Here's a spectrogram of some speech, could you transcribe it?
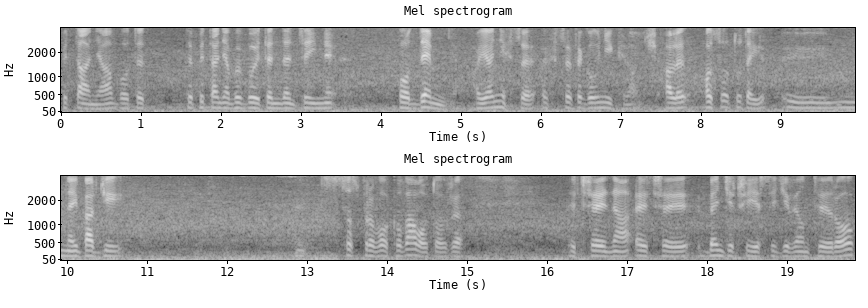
pytania, bo te, te pytania by były tendencyjne pode mnie, a ja nie chcę, chcę tego uniknąć. Ale o co tutaj yy, najbardziej, co sprowokowało to, że czy, na, czy będzie 39 rok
